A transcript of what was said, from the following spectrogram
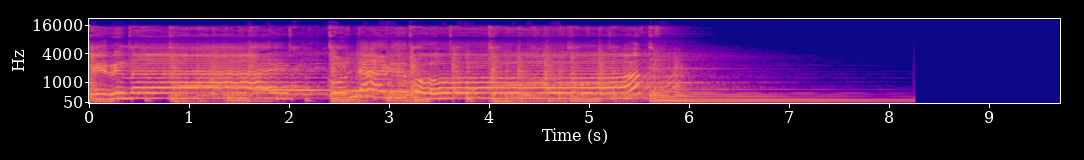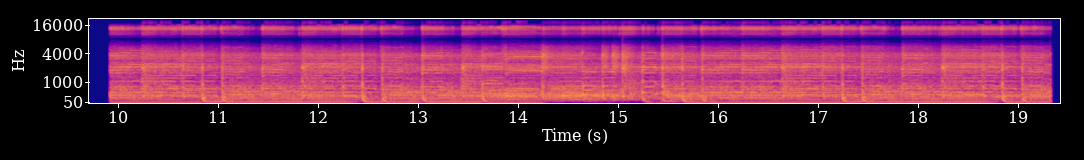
ஏறுனா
